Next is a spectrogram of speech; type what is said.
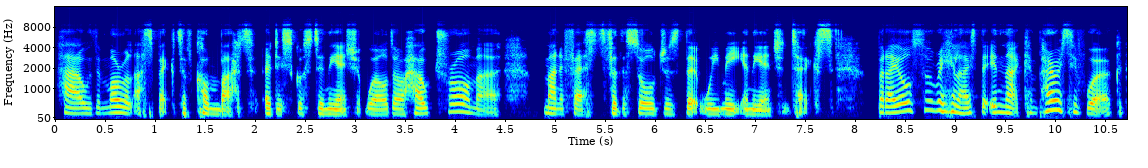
how the moral aspects of combat are discussed in the ancient world or how trauma manifests for the soldiers that we meet in the ancient texts. But I also realized that in that comparative work,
